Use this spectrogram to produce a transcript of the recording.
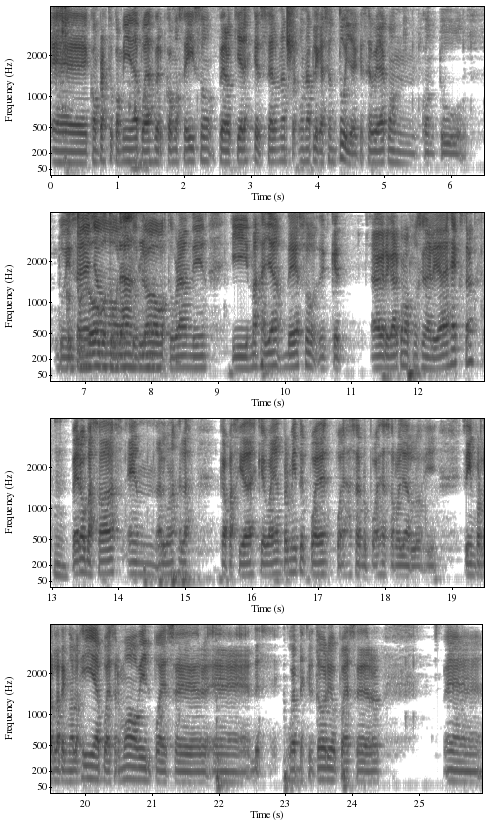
eh, compras tu comida puedas ver cómo se hizo, pero quieres que sea una, una aplicación tuya, que se vea con, con tu, tu diseño, logo, tu tus logos, tu branding, y más allá de eso, que agregar como funcionalidades extra, Mm. pero basadas en algunas de las capacidades que Vayan permite, puedes, puedes hacerlo, puedes desarrollarlo. Y sin importar la tecnología, puede ser móvil, puede ser eh, web de escritorio, puede ser eh,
